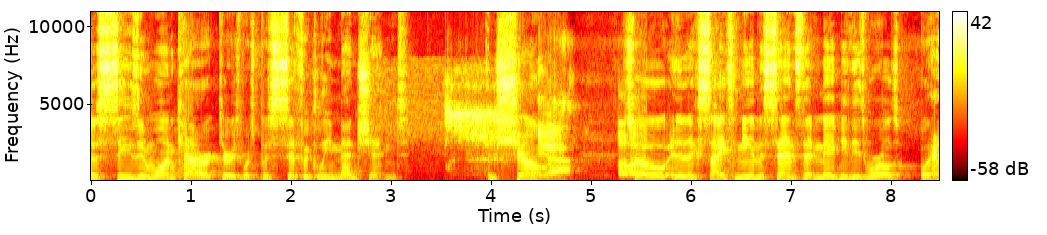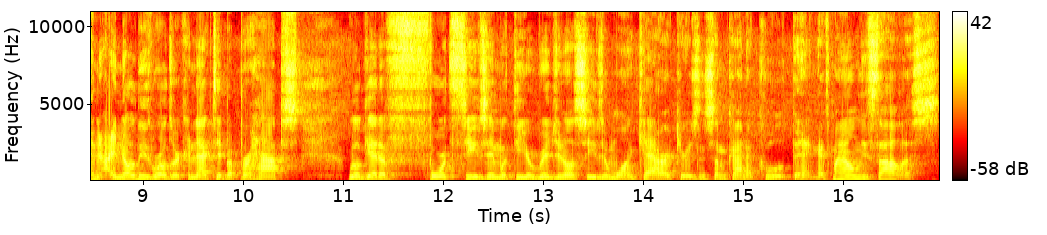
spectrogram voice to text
the season one characters were specifically mentioned and shown. Yeah. Uh-huh. So it excites me in the sense that maybe these worlds, and I know these worlds are connected, but perhaps we'll get a fourth season with the original season one characters and some kind of cool thing. That's my only solace.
